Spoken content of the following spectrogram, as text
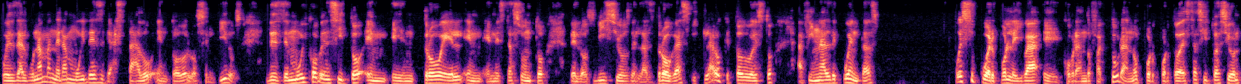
pues de alguna manera muy desgastado en todos los sentidos. Desde muy jovencito entró él en, este asunto de los vicios, de las drogas y claro que todo esto, a final de cuentas, pues su cuerpo le iba eh, cobrando factura, ¿no? Por, por toda esta situación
